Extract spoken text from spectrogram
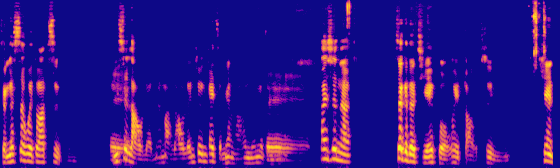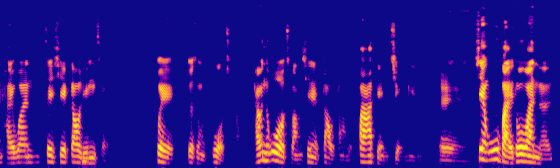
整个社会都要制服。你是老人了嘛？老人就应该怎么样？老人应该怎么样？但是呢，这个的结果会导致于现在台湾这些高龄者会有什么卧床？台湾的卧床现在到达了八点九年。对，现在五百多万人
